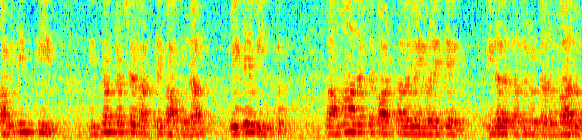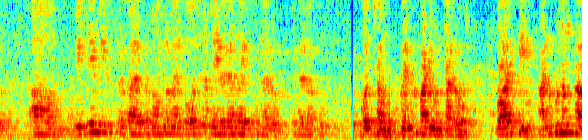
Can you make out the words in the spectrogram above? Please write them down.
కమిటీస్కి ఇన్ఫ్రాస్ట్రక్చర్ వర్క్సే కాకుండా మిడ్ డే మీల్స్ సో అమ్మ ఆదర్శ పాఠశాలలో ఎవరైతే పిల్లల తల్లులు ఉంటారో వారు మిడ్ డే మీల్స్ కార్యక్రమంలో మరి భోజనం ఏ విధంగా ఇస్తున్నారు పిల్లలకు? కొంచెం వెనుకబడి ఉంటారో వారికి అనుగుణంగా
